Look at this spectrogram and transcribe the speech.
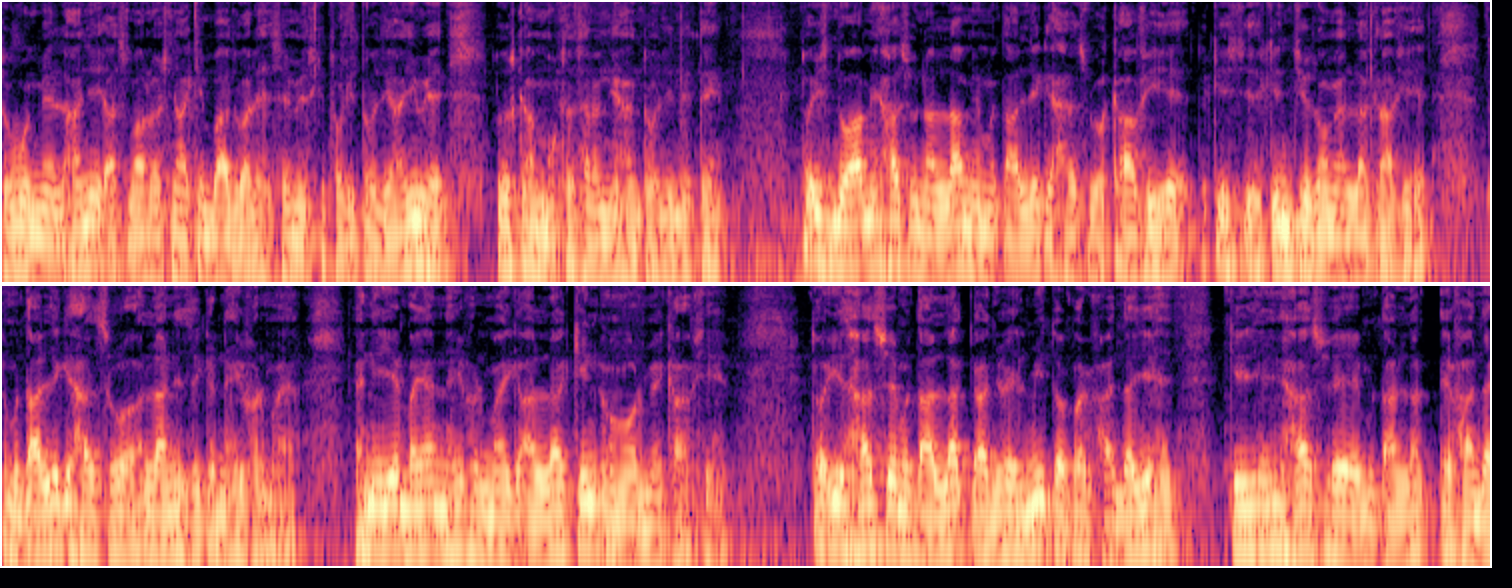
صبح میں لانی اسماع الحسنہ کے بعد والے حصے میں اس کی تھوڑی توضیع آئی ہوئی ہے، تو اس کا مختصراً یہاں توضیع دیتے ہیں۔ تو اس دعا میں حسن اللہ میں متعلق حسب و کافی ہے۔ تو کس چیز، کن چیزوں میں اللہ کافی ہے؟ تو متعلق حسب و اللہ نے ذکر نہیں فرمایا۔ یعنی یہ بیان نہیں فرمایا کہ اللہ کن امور میں کافی ہے۔ تو اس حد سے متعلق کا جو علمی طور پر فائدہ یہ ہے کہ حسب متعلق افادہ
